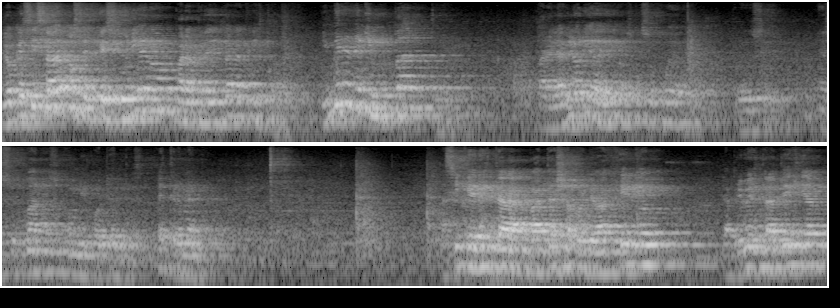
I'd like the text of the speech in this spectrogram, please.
Lo que sí sabemos es que se unieron para predicar a Cristo. Y miren el impacto para la gloria de Dios eso puede producir en sus manos omnipotentes. Es tremendo. Así que en esta batalla por el Evangelio, la primera estrategia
